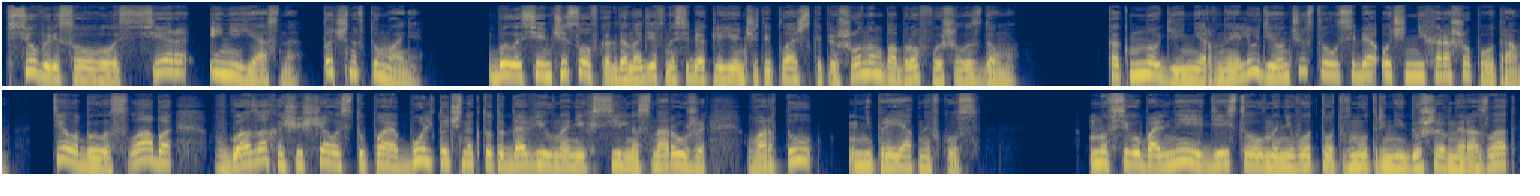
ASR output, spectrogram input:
все вырисовывалось серо и неясно, точно в тумане. Было семь часов, когда, надев на себя клеенчатый плащ с капюшоном, Бобров вышел из дому. Как многие нервные люди, он чувствовал себя очень нехорошо по утрам. Тело было слабо, в глазах ощущалась тупая боль, точно кто-то давил на них сильно снаружи, во рту неприятный вкус. Но всего больнее действовал на него тот внутренний душевный разлад,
